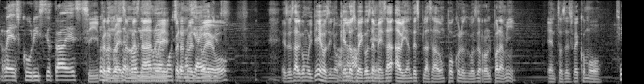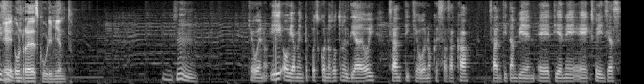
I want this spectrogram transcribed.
redescubriste otra vez. Sí, pero no, eso no es nada nuevo, pero no es nuevo. Eso es algo muy viejo, sino que los juegos de mesa habían desplazado un poco los juegos de rol para mí. Entonces fue como eh, un redescubrimiento. Qué bueno. Y obviamente pues con nosotros el día de hoy, Santi, qué bueno que estás acá. Santi también eh, tiene experiencias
